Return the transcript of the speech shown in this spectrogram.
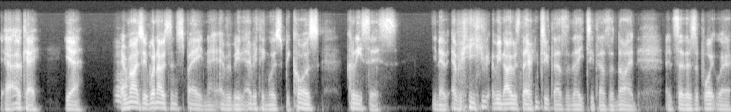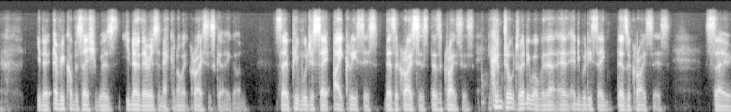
Yeah. Okay. Yeah. yeah. It reminds me when I was in Spain, everybody, everything was because crisis. You know, every. I mean, I was there in two thousand eight, two thousand nine, and so there's a point where, you know, every conversation was, you know, there is an economic crisis going on. So people just say, "I crisis." There's a crisis. There's a crisis. You couldn't talk to anyone without anybody saying, "There's a crisis." So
